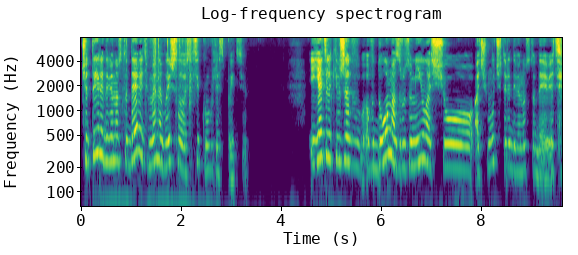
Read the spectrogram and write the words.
4,99 в мене вийшли ось ці круглі спиці. І я тільки вже вдома зрозуміла, що а чому 4,99?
